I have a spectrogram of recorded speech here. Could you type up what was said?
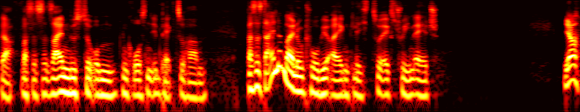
ja, was es sein müsste, um einen großen Impact zu haben. Was ist deine Meinung, Tobi, eigentlich zu Extreme Age? Ja,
